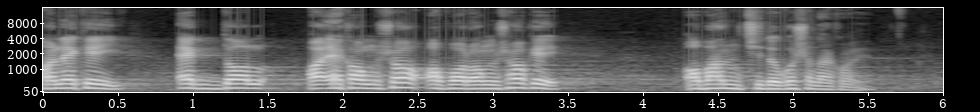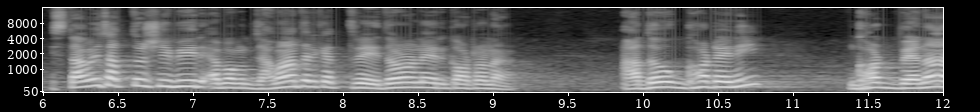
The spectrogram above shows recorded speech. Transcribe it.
অনেকেই একদল, এক অংশ অপর অংশকে অবাঞ্ছিত ঘোষণা করে। ইসলামী ছাত্র শিবির এবং জামাতের ক্ষেত্রে এই ধরনের ঘটনা আদৌ ঘটেনি ঘটবে না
